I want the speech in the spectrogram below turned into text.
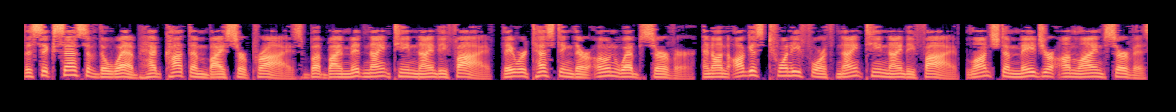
The success of the web had caught them by surprise but by mid-1995, they were testing their own web server, and on August 24, 1995, launched a major online service,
